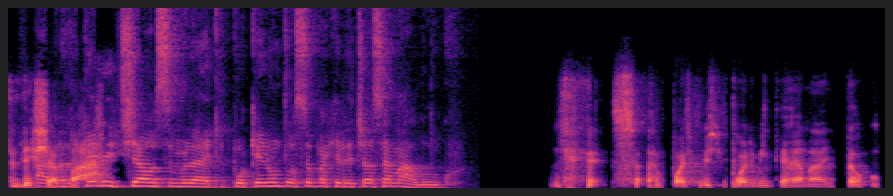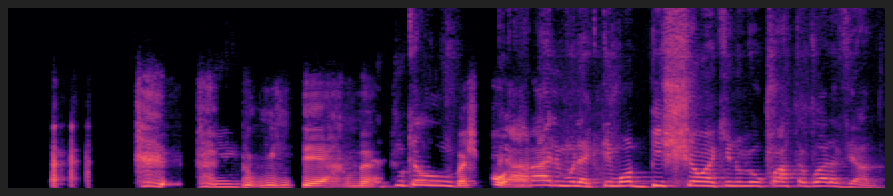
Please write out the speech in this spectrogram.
Se deixa Ah, aquele Chelsea, moleque, pô, quem não torceu pra aquele Chelsea é maluco. Pode, me- pode me internar, então. Me interna. Porque o. Mas, porra, Caralho, moleque, tem mó bichão aqui no meu quarto agora, viado.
